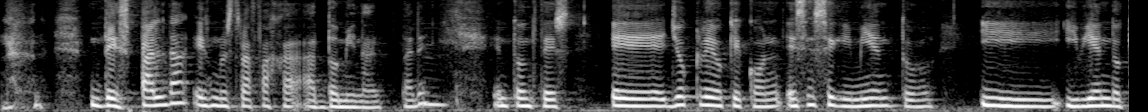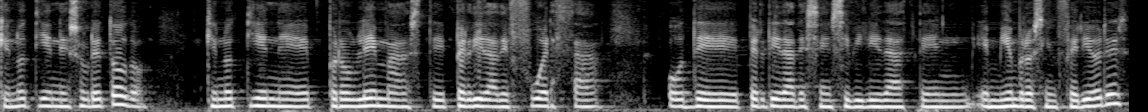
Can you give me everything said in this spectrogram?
de espalda, es nuestra faja abdominal. ¿vale? Mm. Entonces, eh, yo creo que con ese seguimiento y, viendo que no tiene, sobre todo, que no tiene problemas de pérdida de fuerza o de pérdida de sensibilidad en, miembros inferiores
